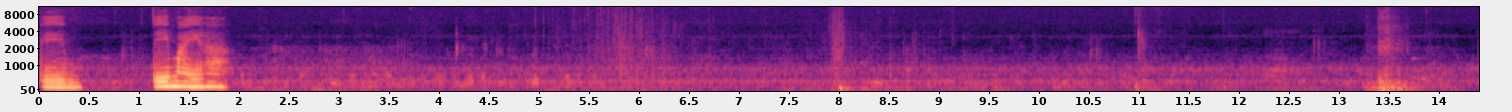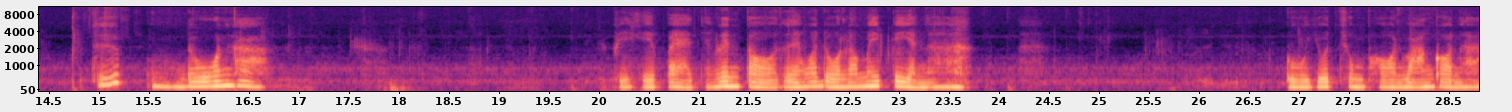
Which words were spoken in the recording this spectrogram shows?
เกม ตีใหม่ค่ะ จึ๊บโดนค่ะ PK8 ยังเล่นต่อแสดงว่าโดนแล้วไม่เปลี่ยนนะคะกูยุทธชุมพรวางก่อนค่ะ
